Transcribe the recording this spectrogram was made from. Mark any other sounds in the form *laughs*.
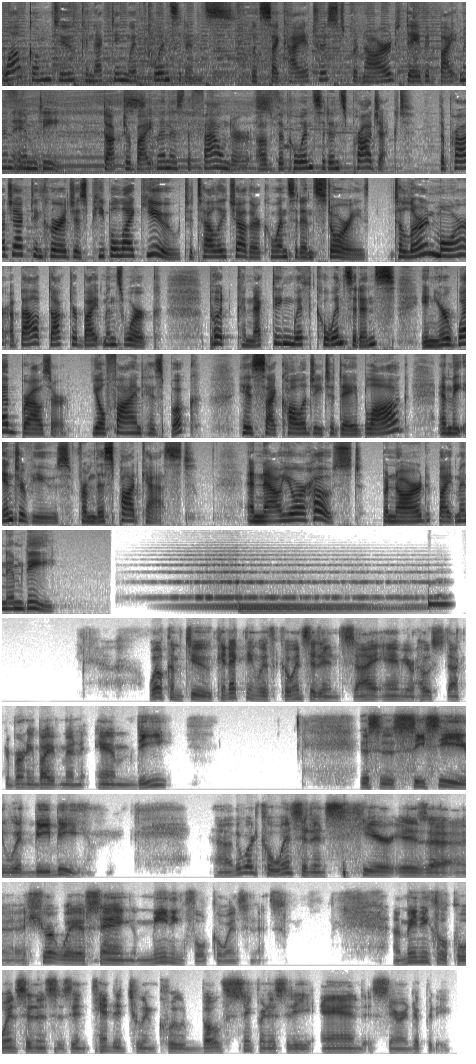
Welcome to Connecting with Coincidence with psychiatrist Bernard David Beitman, MD. Dr. Beitman is the founder of the Coincidence Project. The project encourages people like you to tell each other coincidence stories. To learn more about Dr. Beitman's work, put Connecting with Coincidence in your web browser. You'll find his book, his Psychology Today blog, and the interviews from this podcast. And now, your host, Bernard Beitman, MD. Welcome to Connecting with Coincidence. I am your host, Dr. Bernie Beitman, MD. This is CC with BB. Uh, the word coincidence here is a, a, short way of saying meaningful coincidence. A meaningful coincidence is intended to include both synchronicity and serendipity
